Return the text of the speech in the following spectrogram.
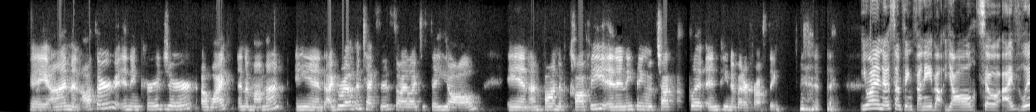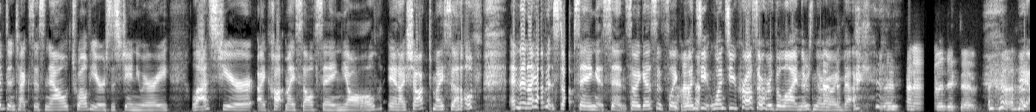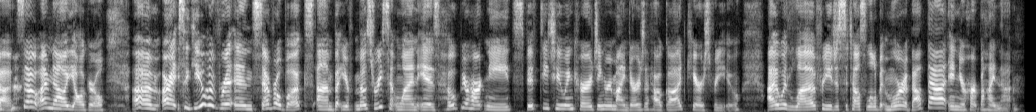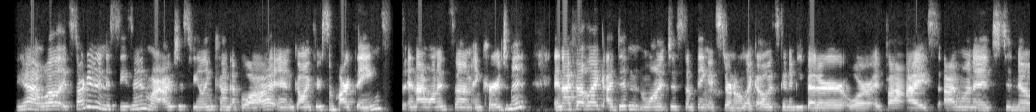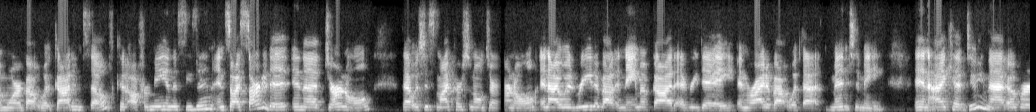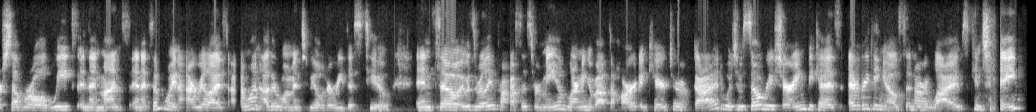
Hey, I'm an author, an encourager, a wife, and a mama. And I grew up in Texas, so I like to say y'all and I'm fond of coffee and anything with chocolate and peanut butter frosting. You want to know something funny about y'all? So I've lived in Texas now 12 years this January. Last year, I caught myself saying y'all and I shocked myself. And then I haven't stopped saying it since. So I guess it's like once you once you cross over the line, there's no going back. it's kind of addictive. yeah. So I'm now a y'all girl. Um, all right. So you have written several books, um, but your most recent one is Hope Your Heart Needs 52 Encouraging Reminders of How God Cares for You. I would love for you just to tell us a little bit more about that and your heart behind that. Yeah, well, it started in a season where I was just feeling kind of blah and going through some hard things, and I wanted some encouragement. And I felt like I didn't want just something external, like, oh, it's going to be better or advice. I wanted to know more about what God Himself could offer me in this season. And so I started it in a journal that was just my personal journal. And I would read about a name of God every day and write about what that meant to me. And I kept doing that over several weeks and then months. And at some point, I realized I want other women to be able to read this too. And so it was really a process for me of learning about the heart and character of God, which was so reassuring because everything else in our lives can change.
